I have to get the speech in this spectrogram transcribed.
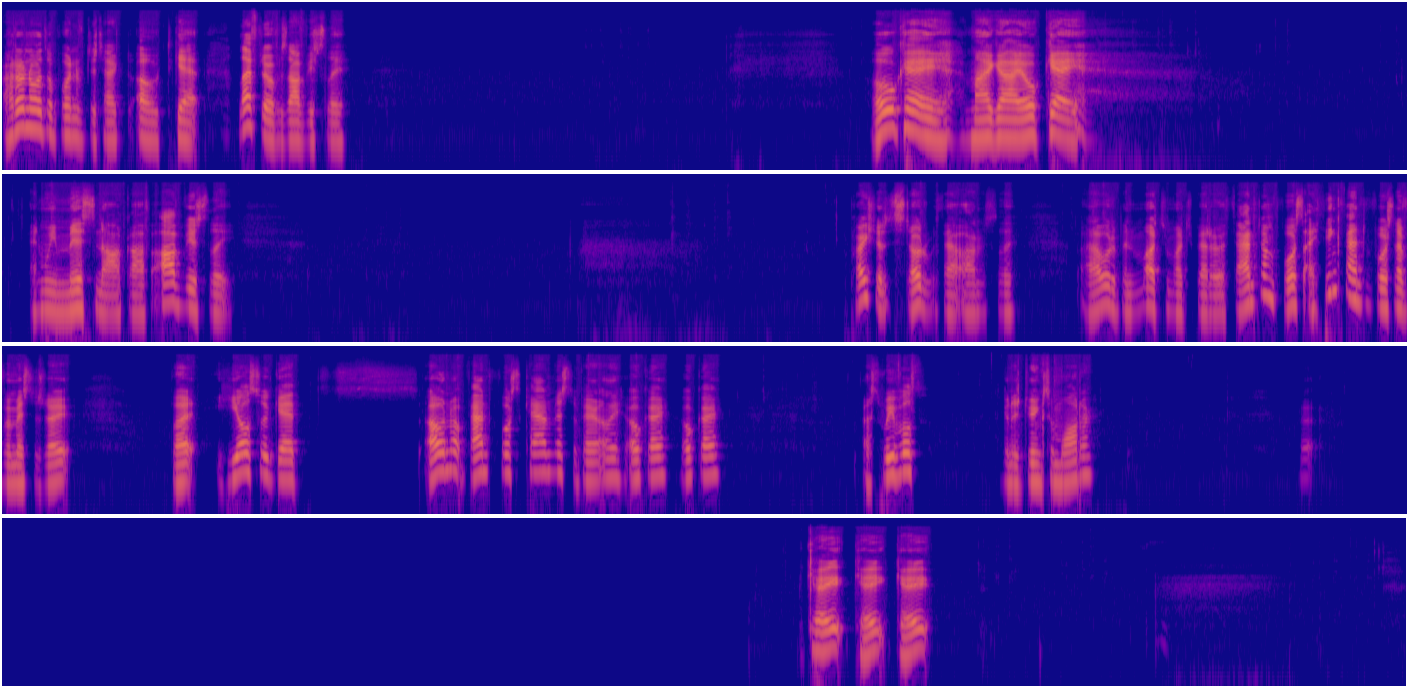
I don't know what the point of detect. Oh, to get leftovers, obviously. Okay, my guy. Okay. And we miss knockoff, obviously. Probably should have started with that, honestly. That would have been much, much better. Phantom Force, I think Phantom Force never misses, right? But he also gets... Oh, no, Phantom Force can miss, apparently. Okay, okay. A Sweevil. Gonna drink some water. Okay, okay, okay.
